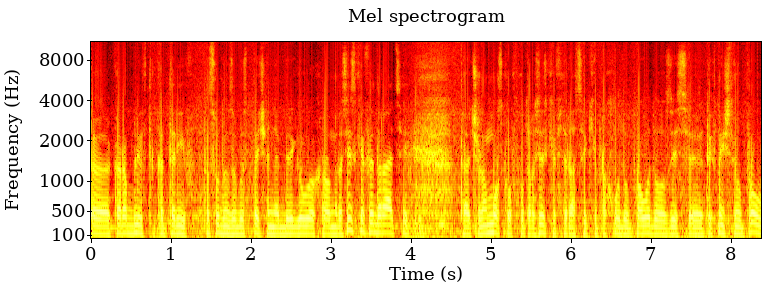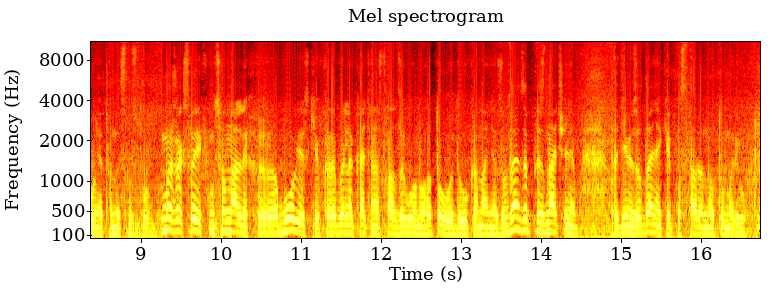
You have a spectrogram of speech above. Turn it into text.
е, кораблів та катерів та суден забезпечення берегової охорони Російської Федерації та Чорноморського флоту Російської Федерації, які проходив, проводили здесь е, технічне випробування та несли службу. В межах своїх функціональних е, обов'язків корабельно-катерний склад загону готовий до виконання завдань за призначенням та тими завданнями, які поставлені на ту Маріуполь.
